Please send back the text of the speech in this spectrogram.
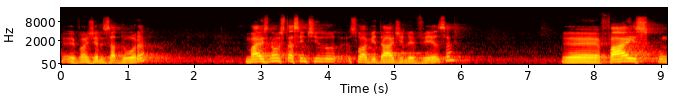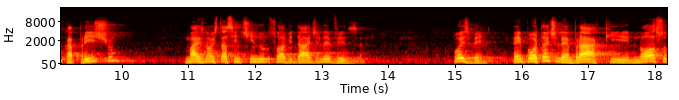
evangelizadora, mas não está sentindo suavidade e leveza, é, faz com capricho, mas não está sentindo suavidade e leveza? Pois bem, é importante lembrar que nosso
